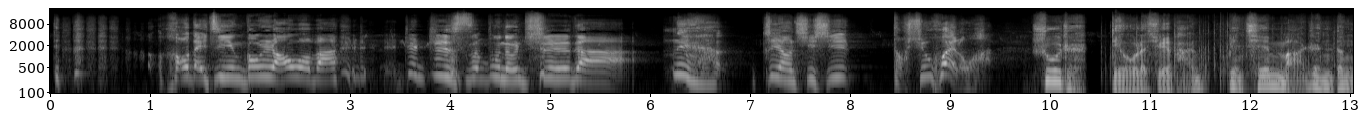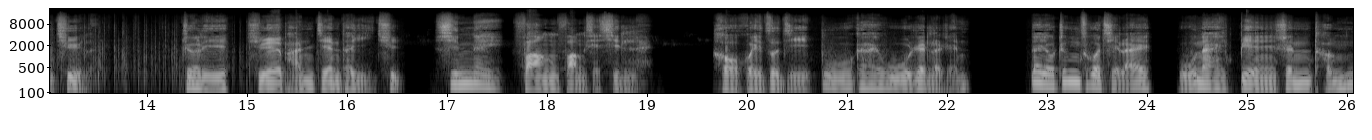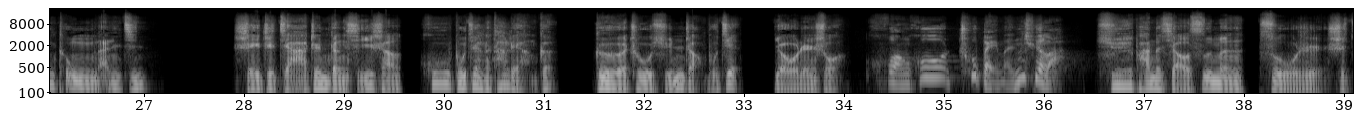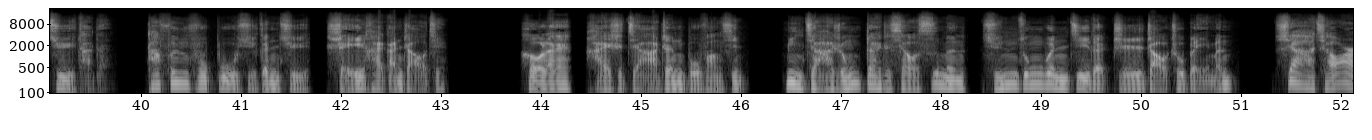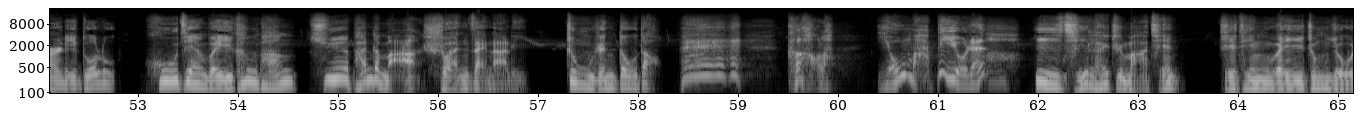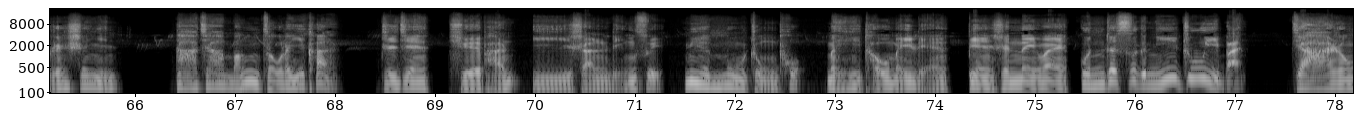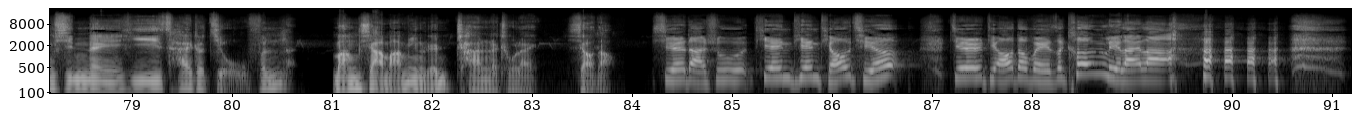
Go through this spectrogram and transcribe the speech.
好歹金银公饶我吧，这这至死不能吃的。那这样气息倒熏坏了我。说着丢了薛蟠，便牵马认凳去了。这里薛蟠见他已去，心内方放下心来，后悔自己不该误认了人，但要争错起来，无奈变身疼痛难禁。谁知贾珍等席上。忽不见了他两个，各处寻找不见。有人说，恍惚出北门去了。薛蟠的小厮们素日是惧他的，他吩咐不许跟去，谁还敢找去？后来还是贾珍不放心，命贾蓉带着小厮们寻踪问迹的直找出北门。下桥二里多路，忽见苇坑旁薛蟠的马拴在那里，众人都道：“哎哎哎！”可好了，有马必有人。一齐来至马前，只听尾中有人呻吟，大家忙走了一看，只见薛蟠衣衫零碎，面目肿破，没头没脸，遍身内外滚得似个泥珠一般。贾蓉心内已猜着九分了，忙下马命人搀了出来，笑道：“薛大叔天天调情。”今儿调到苇子坑里来了，哈哈哈哈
